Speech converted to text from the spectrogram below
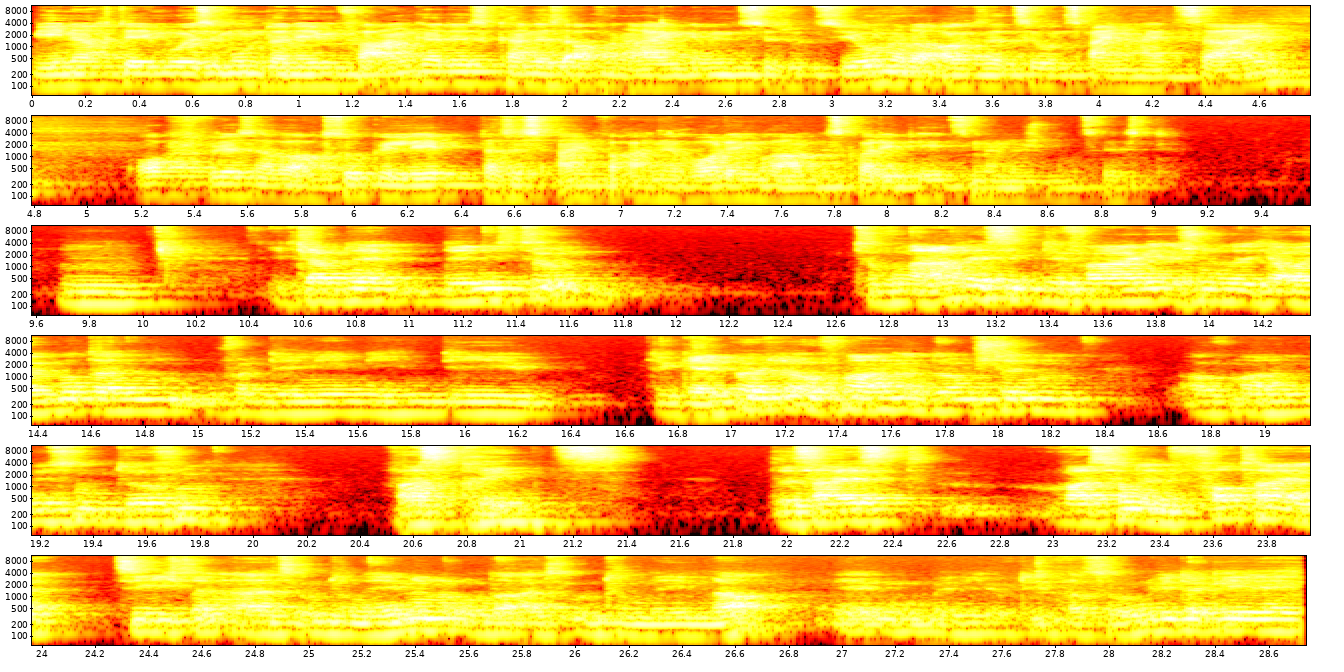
Je nachdem, wo es im Unternehmen verankert ist, kann es auch eine eigene Institution oder Organisationseinheit sein. Oft wird es aber auch so gelebt, dass es einfach eine Rolle im Rahmen des Qualitätsmanagements ist. Hm. Ich glaube, eine, nicht zu, zu vernachlässigende Frage ist natürlich auch immer dann von denjenigen, die den Geldbeutel aufmachen unter Umständen aufmachen müssen, dürfen, was bringt's? Das heißt, was für einen Vorteil ziehe ich dann als Unternehmen oder als Unternehmer, eben wenn ich auf die Person wieder gehe,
